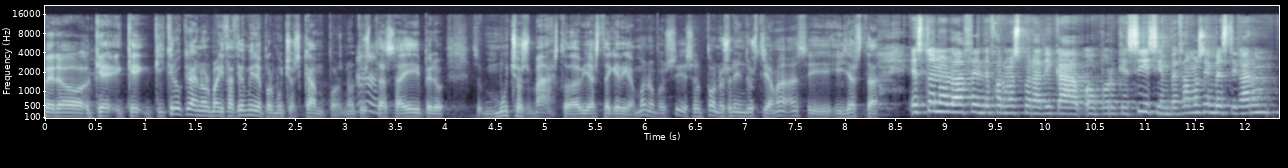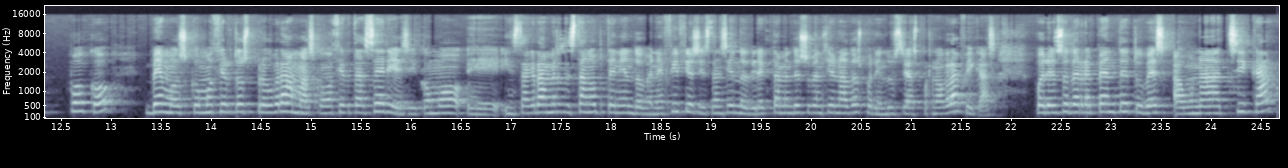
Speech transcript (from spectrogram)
Pero que, creo que la normalización viene por muchos campos, ¿no? Tú ah. estás ahí, pero muchos más todavía hasta que digan, bueno, pues sí, es el porno, es una industria más y, y ya está. Esto no lo hacen de forma esporádica o porque sí, si empezamos a investigar un poco, vemos cómo ciertos programas, como ciertas series y cómo eh, Instagramers están obteniendo beneficios y están siendo directamente subvencionados por industrias pornográficas. Por eso de repente tú ves a una chica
